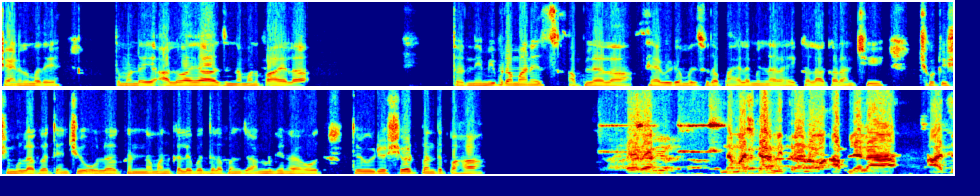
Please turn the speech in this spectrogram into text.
चॅनलमध्ये तर मंडळी आलो आहे आज नमन पाहायला. तर नेहमीप्रमाणेच आपल्याला या व्हिडिओमध्ये सुद्धा पाहायला मिळणार आहे. कलाकारांची छोटीशी मुलाखत त्यांची ओळख नमन कलेबद्दल आपण जाणून घेणार आहोत. तर व्हिडिओ शेवटपर्यंत पहा. तर नमस्कार मित्रांनो आपल्याला आज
